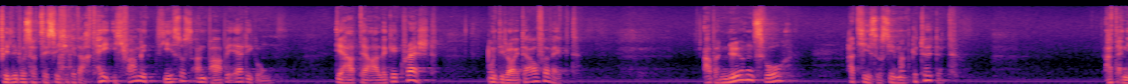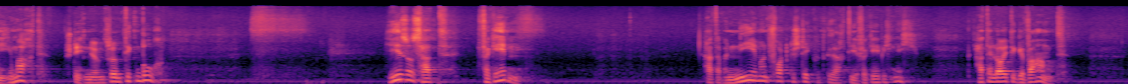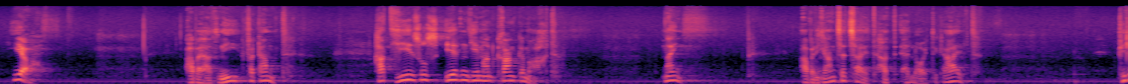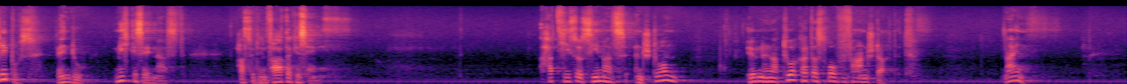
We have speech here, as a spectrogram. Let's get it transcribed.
Philippus hat sich sicher gedacht, hey, ich war mit Jesus an ein paar Beerdigungen. Die hat er alle gecrashed und die Leute auferweckt. Aber nirgendwo hat Jesus jemand getötet. Hat er nie gemacht. Steht nirgendwo im dicken Buch. Jesus hat vergeben hat aber nie jemand fortgesteckt und gesagt, dir vergebe ich nicht. Hat er Leute gewarnt? Ja. Aber er hat nie verdammt. Hat Jesus irgendjemand krank gemacht? Nein. Aber die ganze Zeit hat er Leute geheilt. Philippus, wenn du mich gesehen hast, hast du den Vater gesehen. Hat Jesus jemals einen Sturm irgendeine Naturkatastrophe veranstaltet. Nein.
